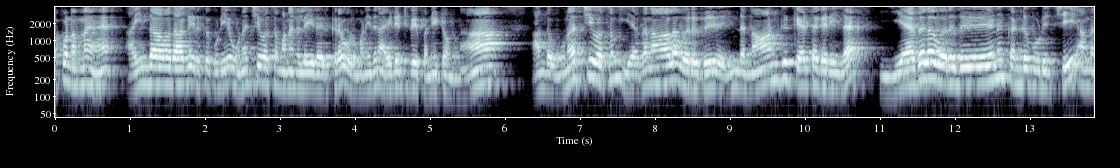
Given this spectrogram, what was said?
அப்போ நம்ம ஐந்தாவதாக இருக்கக்கூடிய உணர்ச்சி வச மனநிலையில் இருக்கிற ஒரு மனிதனை ஐடென்டிஃபை பண்ணிட்டோம்னா அந்த உணர்ச்சி வசம் எதனால் வருது? இந்த நான்கு கேட்டகரியில் எதில் வருதுன்னு கண்டுபிடிச்சி அந்த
